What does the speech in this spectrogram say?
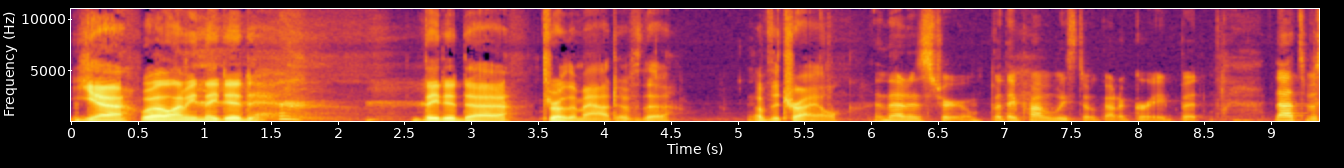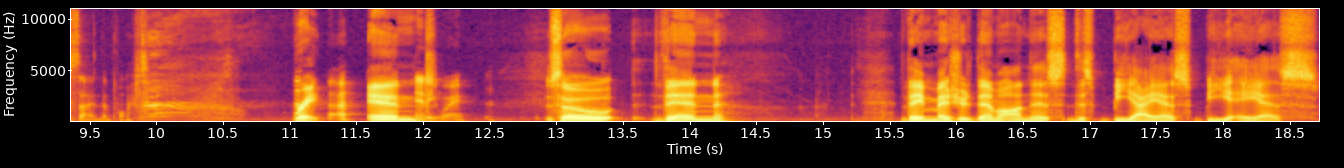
Yeah, well, I mean, they did they did uh, throw them out of the of the trial. That is true. But they probably still got a grade. But that's beside the point. Right. And anyway. so then they measured them on this this BIS BAS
